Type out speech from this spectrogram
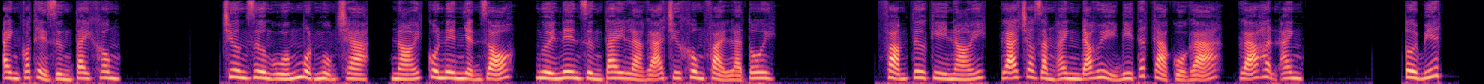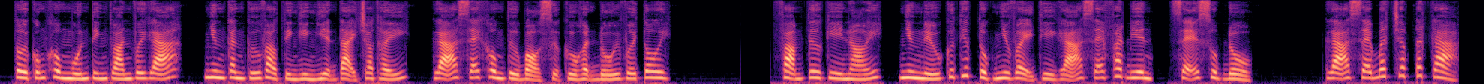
anh có thể dừng tay không? Trương Dương uống một ngụm trà, nói cô nên nhận rõ, người nên dừng tay là gã chứ không phải là tôi. Phạm Tư Kỳ nói, gã cho rằng anh đã hủy đi tất cả của gã, gã hận anh. Tôi biết, tôi cũng không muốn tính toán với gã, nhưng căn cứ vào tình hình hiện tại cho thấy, gã sẽ không từ bỏ sự cừu hận đối với tôi. Phạm Tư Kỳ nói, nhưng nếu cứ tiếp tục như vậy thì gã sẽ phát điên, sẽ sụp đổ. Gã sẽ bất chấp tất cả.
